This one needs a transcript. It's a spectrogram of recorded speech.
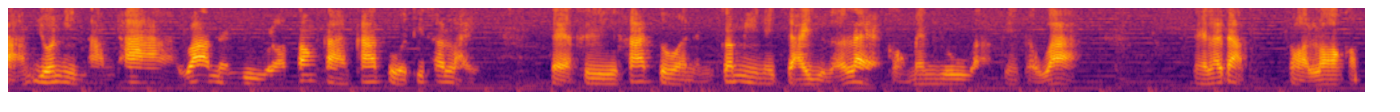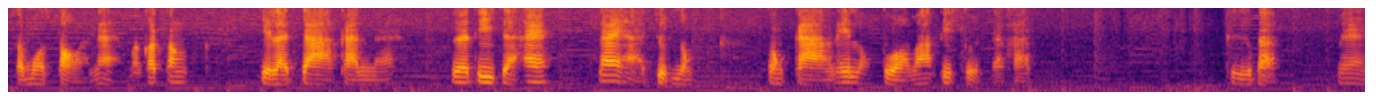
ถามโยนหินถามท่าว่าแมนยูเราต้องการค่าตัวที่เท่าไหร่ แต่คือค่าตัวเนี่ยก็มีในใจอยู่แล้วแหละของแมนยูอะเพียงแต่ว่า ในระดับต่อรองกับสโมสรน่ะมันก็ต้องเจรจากันนะ เพื่อที่จะให้ได้หาจุดลงตรงกลางได้ลงตัวมากที่สุดนะครับ คือแบบแม่ง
